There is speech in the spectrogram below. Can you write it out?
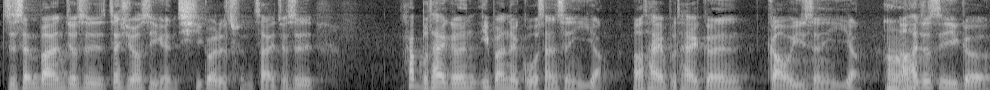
直升班就是在学校是一个很奇怪的存在，就是他不太跟一般的国三生一样，然后他也不太跟高一生一样。嗯然后他就是一个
